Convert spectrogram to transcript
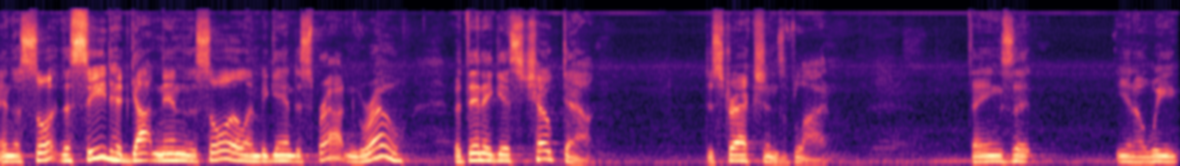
And the, so- the seed had gotten into the soil and began to sprout and grow, but then it gets choked out. Distractions of life. Things that, you know, we,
